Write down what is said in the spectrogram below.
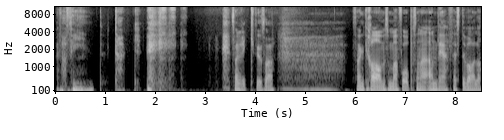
var fint. Tack. Sån riktig så sån kram som man får på sådana här andliga festivaler.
